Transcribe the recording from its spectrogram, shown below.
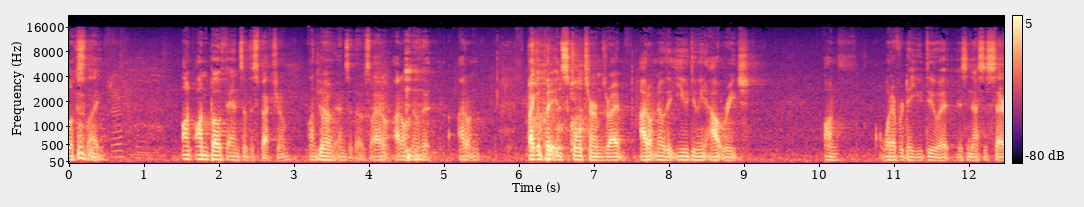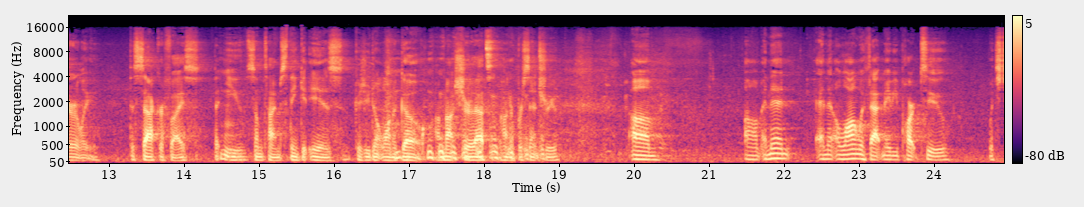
looks like on, on both ends of the spectrum, on both ends of those. I don't, I don't know that, I don't, if I can put it in school terms, right? I don't know that you doing outreach on whatever day you do it is necessarily the sacrifice that you sometimes think it is because you don't want to go. I'm not sure that's 100% true. Um, um, and then, and then along with that, maybe part two, which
